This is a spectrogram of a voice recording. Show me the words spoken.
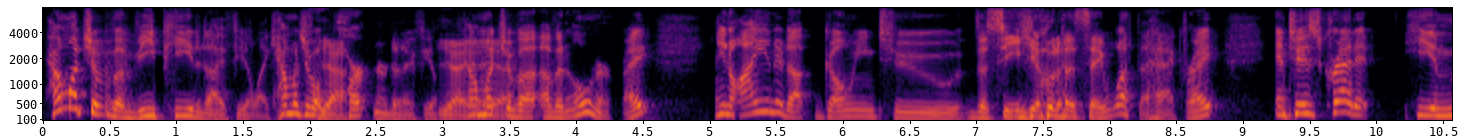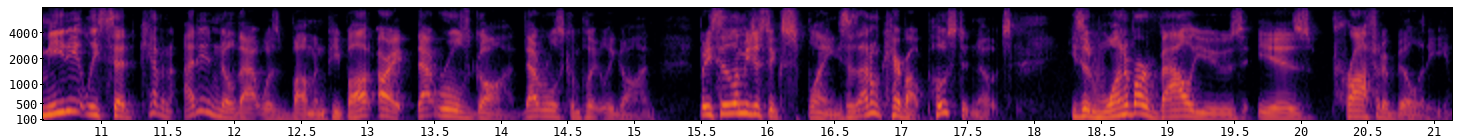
How much of a VP did I feel like? How much of a Yeah. partner did I feel? Yeah, How yeah, much of a of an owner, right? You know, I ended up going to the CEO to say, "What the heck," right? And to his credit, he immediately said, "Kevin, I didn't know that was bumming people out. All right, that rule's gone. That rule's completely gone." But he said, "Let me just explain." He says, "I don't care about post-it notes." He said, "One of our values is profitability."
